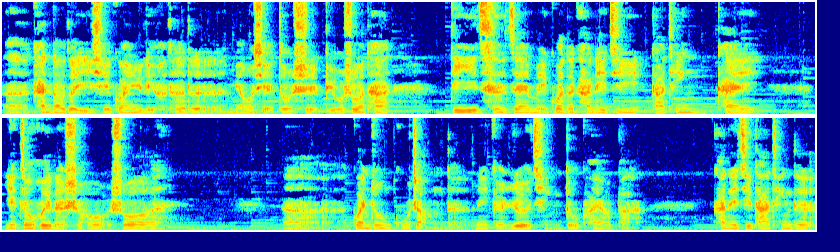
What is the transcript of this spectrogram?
呃，看到的一些关于李赫特的描写，都是比如说他第一次在美国的卡内基大厅开演奏会的时候，说，呃，观众鼓掌的那个热情都快要把卡内基大厅的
